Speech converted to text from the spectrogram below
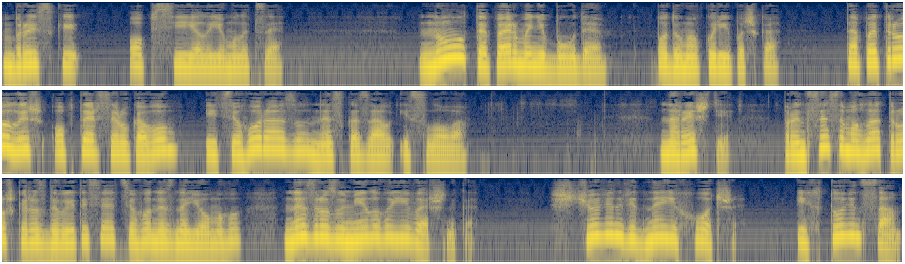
бризки обсіяли йому лице. Ну, тепер мені буде, подумав Куріпочка. Та Петро лиш обтерся рукавом і цього разу не сказав і слова. Нарешті принцеса могла трошки роздивитися цього незнайомого, незрозумілого їй вершника. Що він від неї хоче, і хто він сам?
